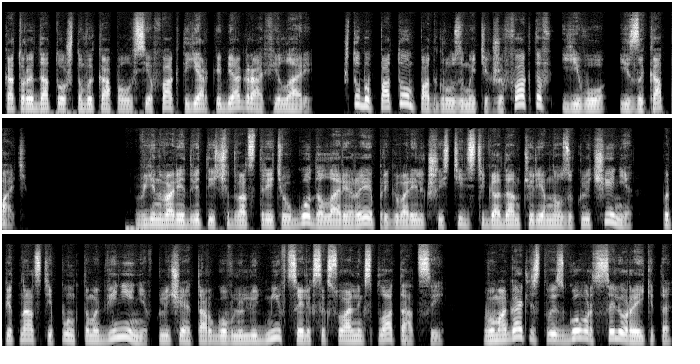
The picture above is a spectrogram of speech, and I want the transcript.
которое дотошно выкапывало все факты яркой биографии Ларри, чтобы потом под грузом этих же фактов его и закопать. В январе 2023 года Ларри Рэя приговорили к 60 годам тюремного заключения по 15 пунктам обвинения, включая торговлю людьми в целях сексуальной эксплуатации, вымогательство и сговор с целью рэкета,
